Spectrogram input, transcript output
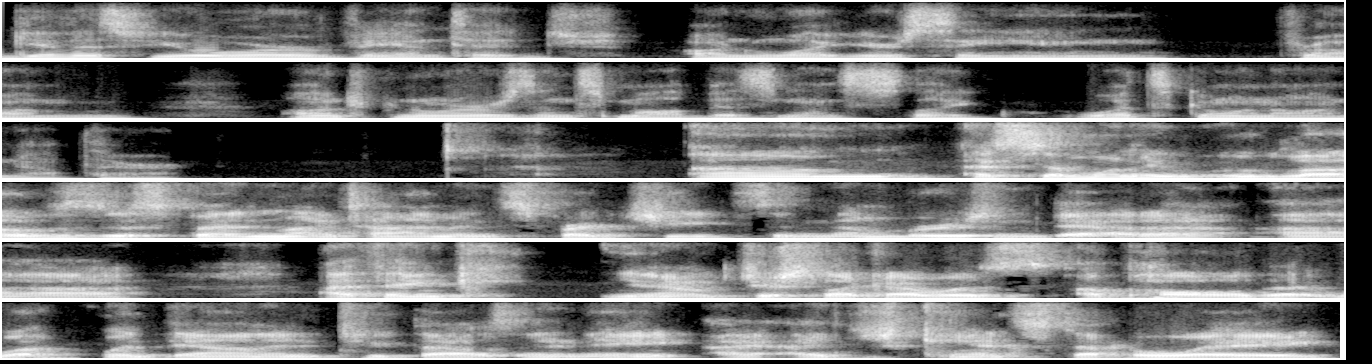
give us your vantage on what you're seeing from entrepreneurs and small business like what's going on out there um, as someone who, who loves to spend my time in spreadsheets and numbers and data uh, i think you know, just like I was appalled at what went down in 2008, I, I, just can't step away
